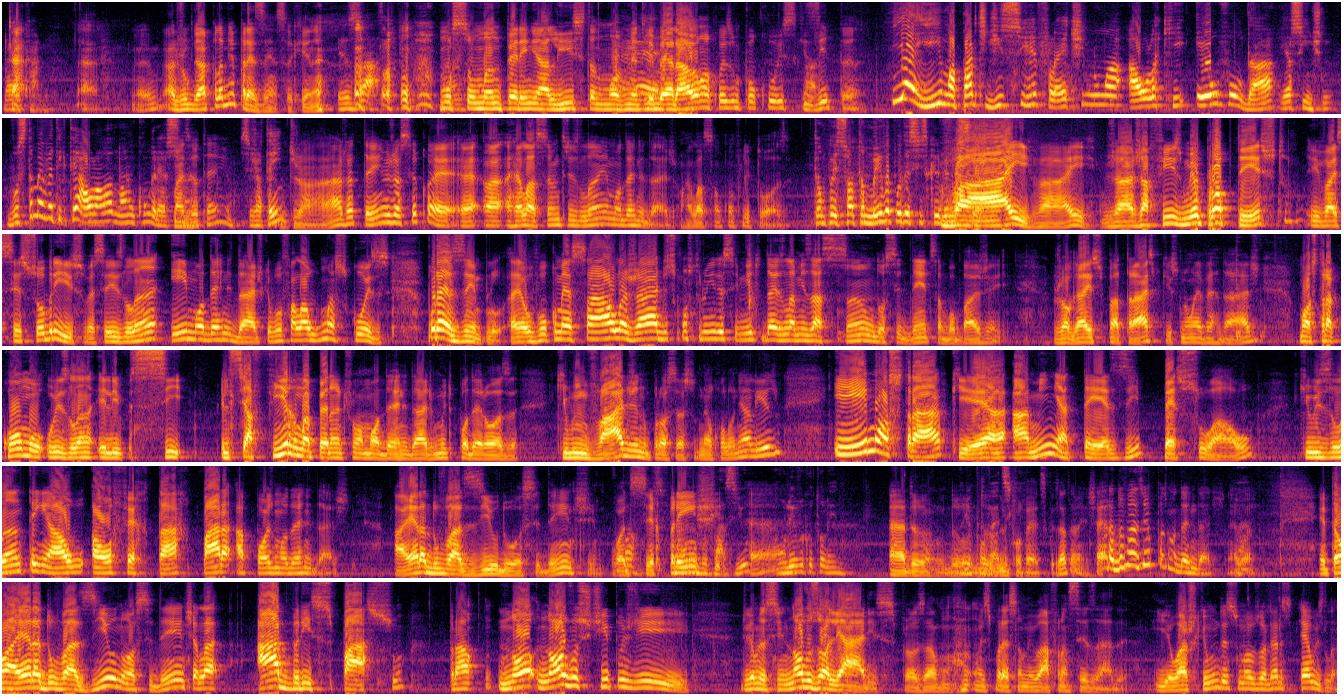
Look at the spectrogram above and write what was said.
Vai, Ah. Ah, é, a julgar pela minha presença aqui, né? Exato. Um muçulmano perennialista no movimento É. liberal é uma coisa um pouco esquisita, né? E aí, uma parte disso se reflete numa aula que eu vou dar. É a seguinte, você também vai ter que ter aula lá, lá no Congresso. Mas né? eu tenho. Você já tem? Já, já tenho, já sei qual é. É a relação entre Islã e modernidade, uma relação conflituosa. Então o pessoal também vai poder se inscrever no seu. Vai, vai. Já, já fiz meu próprio texto e vai ser sobre isso. Vai ser Islã e modernidade, que eu vou falar algumas coisas. Por exemplo, eh, eu vou começar a aula já desconstruindo esse mito da islamização do Ocidente, essa bobagem aí. Jogar isso para trás, porque isso não é verdade. Mostrar como o Islã ele se, ele se afirma perante uma modernidade muito poderosa que o invade no processo do neocolonialismo e mostrar, que é a, a minha tese pessoal, que o Islã tem algo a ofertar para a pós-modernidade. A era do vazio do Ocidente pode Opa, ser do preenchida. Vazio? É. É, um livro que eu tô lendo. é, do, do, do Lipovetsky. Lipovetsky, exatamente. A era do vazio pós-modernidade. né, agora. Então, a era do vazio no Ocidente, ela abre espaço para novos tipos de, digamos assim, novos olhares, para usar um- uma expressão meio afrancesada. E eu acho que um desses novos olhares é o Islã.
